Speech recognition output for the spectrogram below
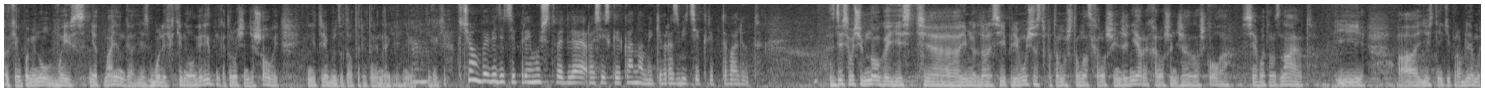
Как я упомянул, в Waves нет майнинга, есть более эффективный алгоритм, который очень дешевый и не требует затрат электроэнергии никак- никаких. В чем вы видите преимущество для российской экономики в развитии криптовалют? Здесь очень много есть э, именно для России преимуществ, потому что у нас хорошие инженеры, хорошая инженерная школа, все об этом знают. И а, есть некие проблемы,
